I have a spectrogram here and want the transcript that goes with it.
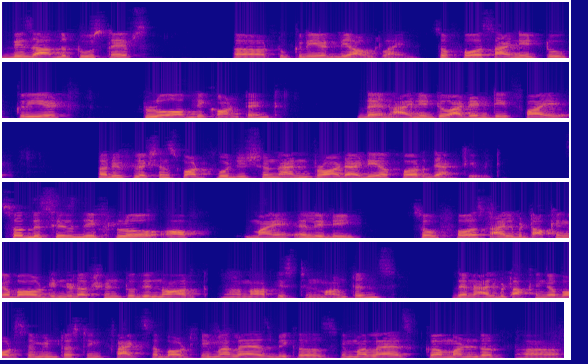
These are the two steps uh, to create the outline. So first I need to create flow of the content. Then I need to identify a reflection spot position and broad idea for the activity. So this is the flow of my LED. So first I'll be talking about introduction to the north uh, northeastern mountains. Then I'll be talking about some interesting facts about Himalayas because Himalayas come under uh,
